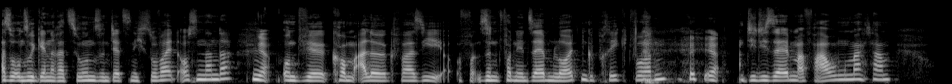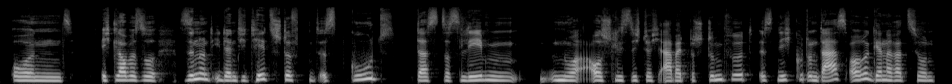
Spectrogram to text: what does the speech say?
also unsere Generationen sind jetzt nicht so weit auseinander. Ja. Und wir kommen alle quasi, sind von denselben Leuten geprägt worden, ja. die dieselben Erfahrungen gemacht haben. Und ich glaube, so Sinn- und Identitätsstiftend ist gut, dass das Leben nur ausschließlich durch Arbeit bestimmt wird, ist nicht gut. Und da ist eure Generation,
